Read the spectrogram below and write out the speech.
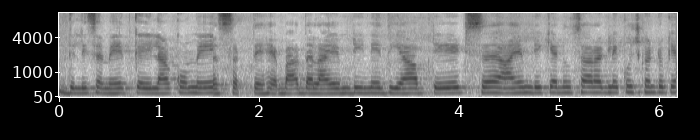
दिल्ली समेत कई इलाकों में बरस सकते हैं। बादल आईएमडी ने दिया अपडेट्स आईएमडी के अनुसार अगले कुछ घंटों के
